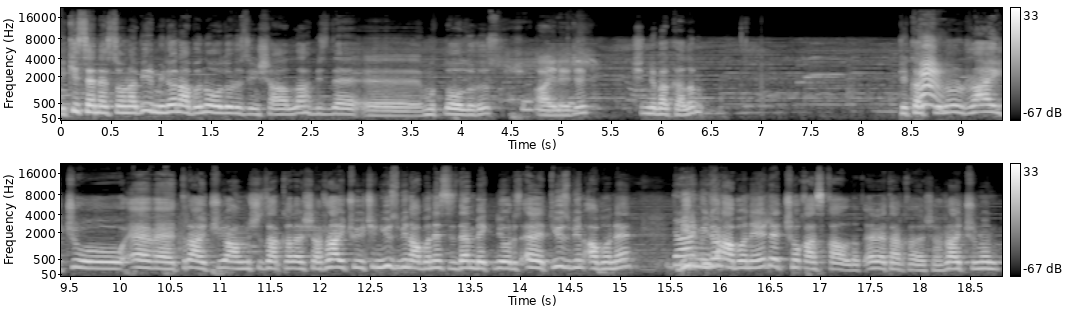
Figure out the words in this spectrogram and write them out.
2 sene sonra 1 milyon abone oluruz inşallah. Biz de e, mutlu oluruz ailecek. Şimdi bakalım. Pikachu'nun Raichu. Evet Raichu'yu almışız arkadaşlar. Raichu için 100 bin abone sizden bekliyoruz. Evet 100 bin abone. 1 460. milyon aboneye de çok az kaldık. Evet arkadaşlar Raichu'nun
